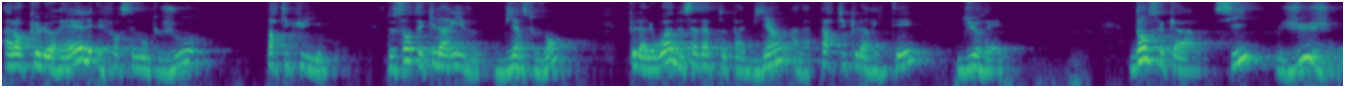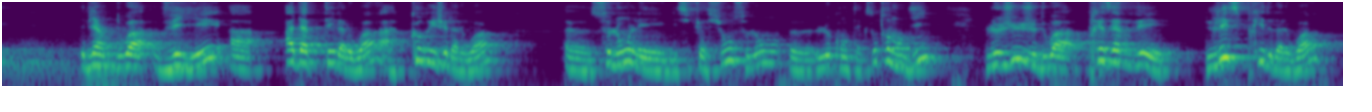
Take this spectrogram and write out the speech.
alors que le réel est forcément toujours particulier. De sorte qu'il arrive bien souvent que la loi ne s'adapte pas bien à la particularité du réel. Dans ce cas-ci, le juge eh bien, doit veiller à adapter la loi, à corriger la loi euh, selon les, situations, selon euh, le contexte. Autrement dit, le juge doit préserver l'esprit de la loi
